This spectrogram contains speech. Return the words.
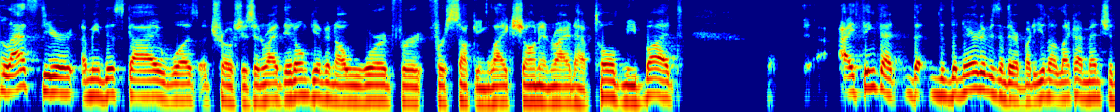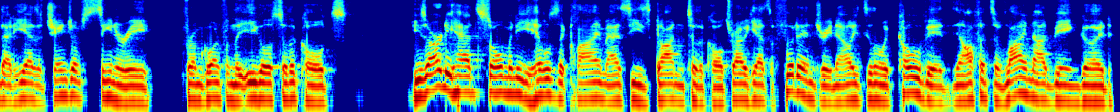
last year, I mean, this guy was atrocious, and right, they don't give an award for for sucking, like Sean and Ryan have told me, but. I think that the, the narrative isn't there, but you know, like I mentioned, that he has a change of scenery from going from the Eagles to the Colts. He's already had so many hills to climb as he's gotten to the Colts, right? He has a foot injury. Now he's dealing with COVID, the offensive line not being good.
